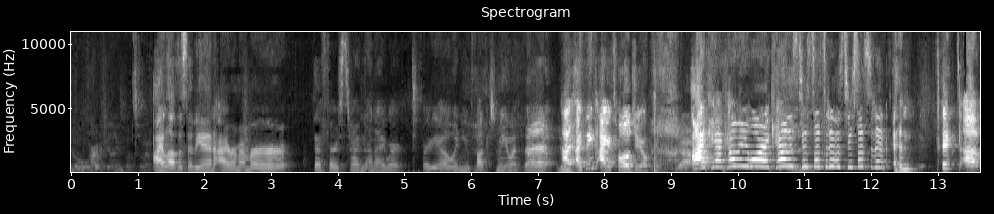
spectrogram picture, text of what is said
No hard feelings whatsoever. I love the Sybian. I remember the first time that I worked for you when you fucked me with it. I, I think I told you, Yeah. I can't come anymore. I can't. It's too sensitive. It's too sensitive. And picked up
